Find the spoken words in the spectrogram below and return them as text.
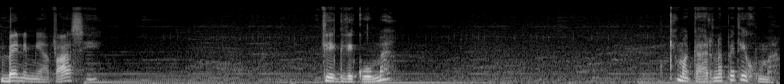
Μπαίνει μια βάση, διεκδικούμε και μακάρι να πετύχουμε.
